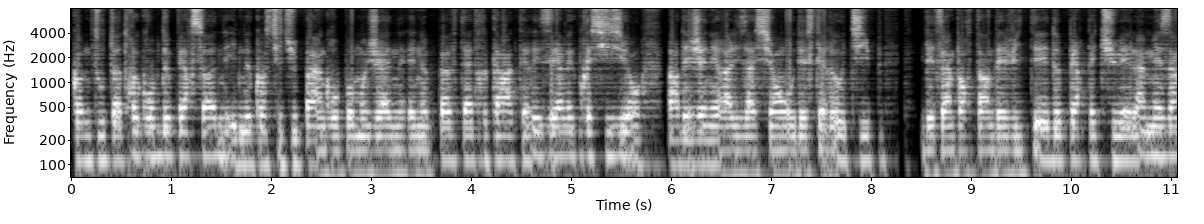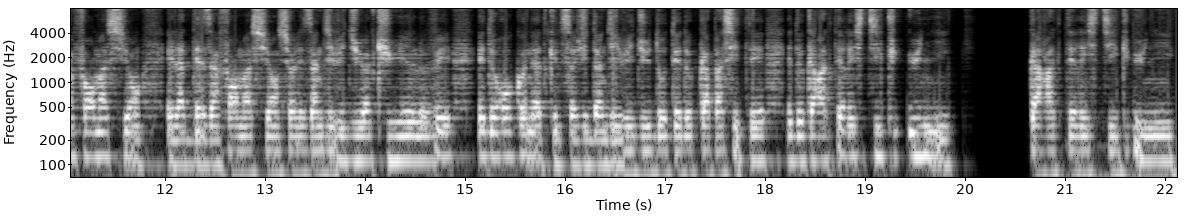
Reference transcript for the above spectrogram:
Comme tout autre groupe de personnes, ils ne constituent pas un groupe homogène et ne peuvent être caractérisés avec précision par des généralisations ou des stéréotypes. Il est important d'éviter de perpétuer la mésinformation et la désinformation sur les individus à QI élevé et de reconnaître qu'il s'agit d'individus dotés de capacités et de caractéristiques uniques. Caractéristiques uniques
